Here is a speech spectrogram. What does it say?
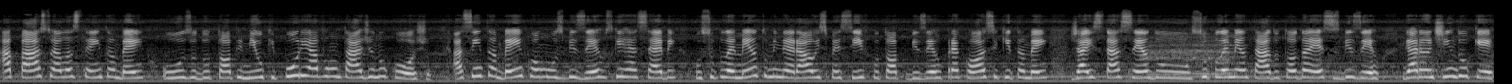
a pasto elas têm também o uso do top milk puro e à vontade no coxo, assim também como os bezerros que recebem o suplemento mineral específico top bezerro precoce que também já está sendo suplementado todos esses bezerros, garantindo o que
